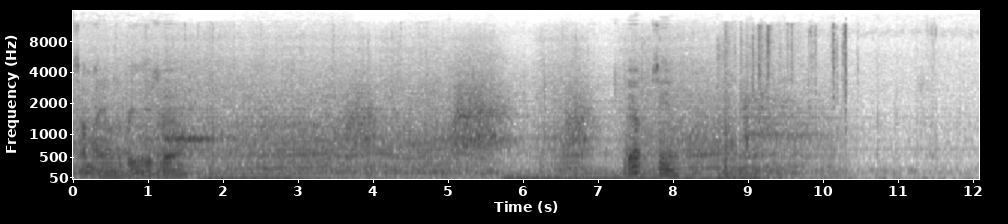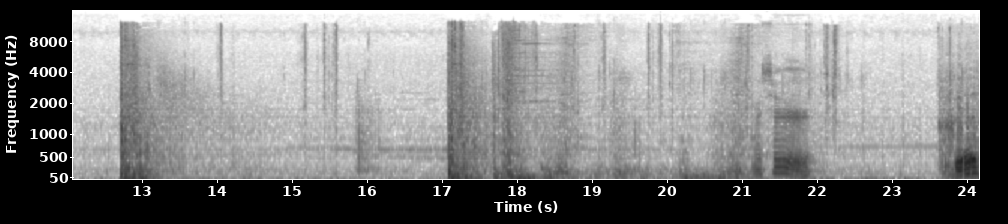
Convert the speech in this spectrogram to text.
Somebody on the bridge though. Yep, see him. Sir. You good?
